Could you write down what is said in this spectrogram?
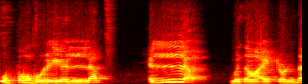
ഉപ്പും പുളിയും എല്ലാം എല്ലാം മിതമായിട്ടുണ്ട്.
